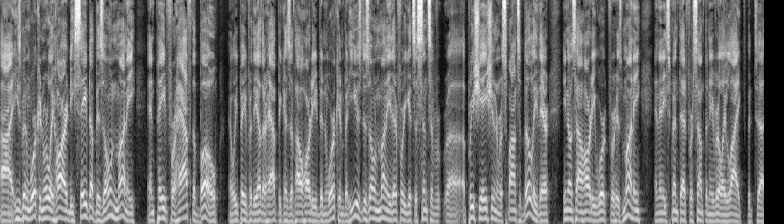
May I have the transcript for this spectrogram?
Uh, he's been working really hard. He saved up his own money and paid for half the bow, and we paid for the other half because of how hard he'd been working. But he used his own money, therefore he gets a sense of uh, appreciation and responsibility there. He knows how hard he worked for his money, and then he spent that for something he really liked. But uh,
